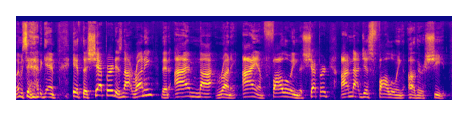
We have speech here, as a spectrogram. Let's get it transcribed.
Let me say that again. If the shepherd is not running, then I'm not running. I am following the shepherd. I'm not just following other sheep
